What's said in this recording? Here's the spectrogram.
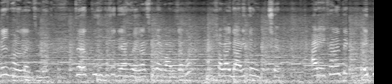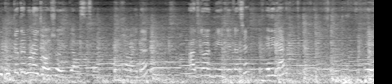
বেশ ভালো লাগছিল। যাই হোক পুজো টুজো দেওয়া হয়ে গেছে এবার বাড়ি যাব। সবাই গাড়িতে উঠছে। আর এখানে এই পুকুরটাতে মনে হয় জল সহিতে আসছে। সবাইদের আজকে আবার বিয়ে ডেট আছে এদিকে। এই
